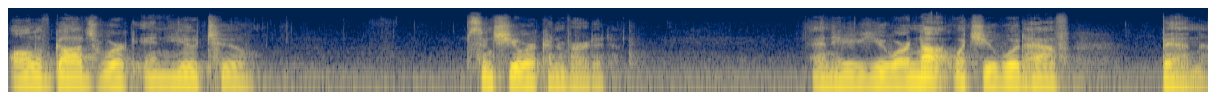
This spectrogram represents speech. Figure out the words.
all of God's work in you too, since you were converted. And you are not what you would have been.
